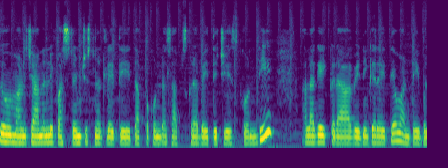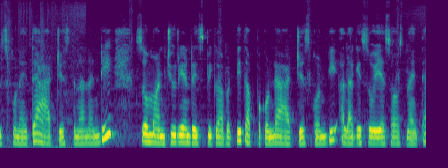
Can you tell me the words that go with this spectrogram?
సో మన ఛానల్ని ఫస్ట్ టైం చూసినట్లయితే తప్పకుండా సబ్స్క్రైబ్ అయితే చేసుకోండి. అలాగే ఇక్కడ వెనిగర్ అయితే వన్ టేబుల్ స్పూన్ అయితే యాడ్ చేస్తున్నానండి. సో మంచూరియన్ రెసిపీ కాబట్టి తప్పకుండా యాడ్ చేసుకోండి. అలాగే సోయా సాస్ని అయితే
